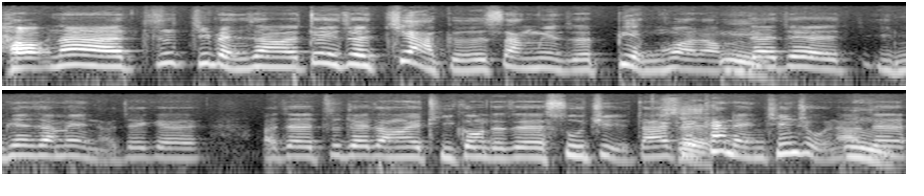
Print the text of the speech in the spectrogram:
好，那这基本上呢，对这价格上面的变化呢，我们在这影片上面呢，这个啊，这制作单位提供的这个数据，大家可以看得很清楚。那这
